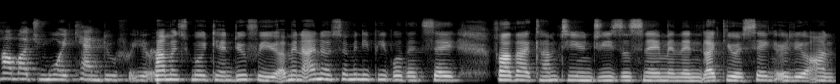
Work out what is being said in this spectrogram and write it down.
how much more it can do for you. how much more it can do for you. I mean, I know so many people that say, Father, I come to you in Jesus' name. And then, like you were saying earlier on,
